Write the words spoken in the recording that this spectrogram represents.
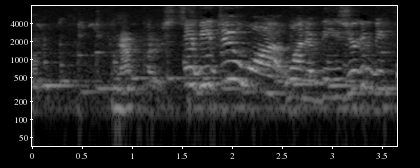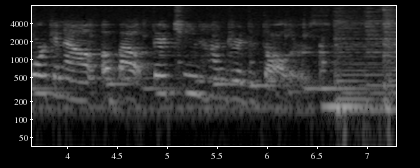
on lamp posts. If you do want one of these, you're going to be forking out about $1,300.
